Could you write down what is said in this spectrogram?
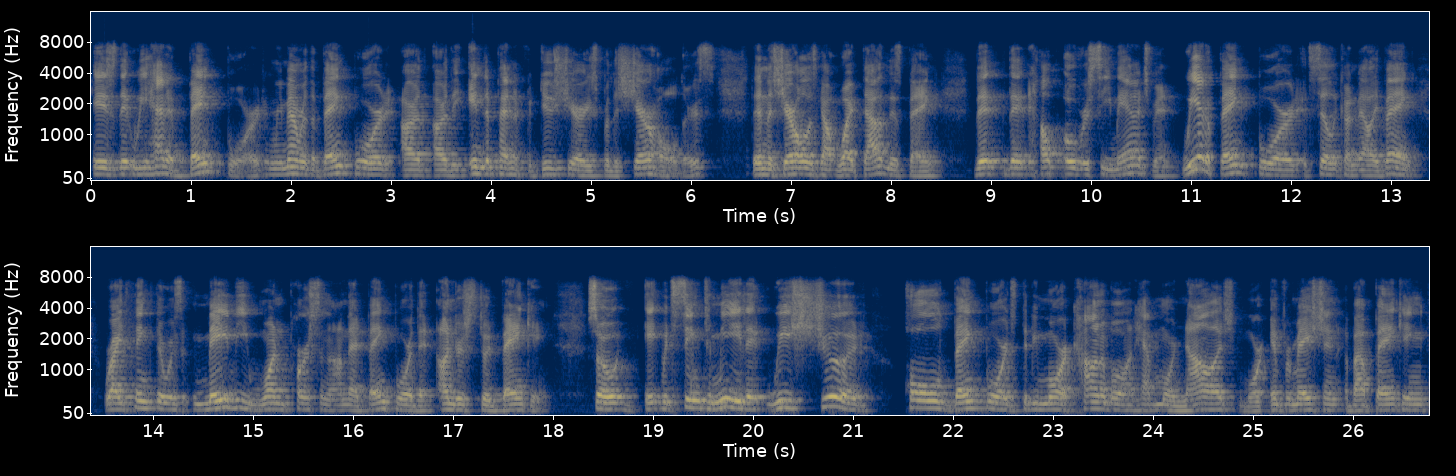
is that we had a bank board, and remember the bank board are, are the independent fiduciaries for the shareholders. Then the shareholders got wiped out in this bank that that help oversee management. We had a bank board at Silicon Valley Bank where I think there was maybe one person on that bank board that understood banking. So it would seem to me that we should hold bank boards to be more accountable and have more knowledge, more information about banking,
